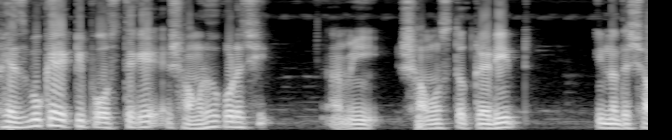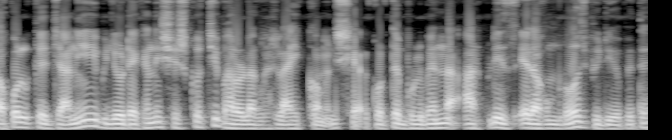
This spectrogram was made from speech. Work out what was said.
ফেসবুকের একটি পোস্ট থেকে সংগ্রহ করেছি। আমি সমস্ত ক্রেডিট ইনাদের সকলকে জানিয়ে এই ভিডিওটা এখানেই শেষ করছি। ভালো লাগলে লাইক কমেন্ট শেয়ার করতে ভুলবেন না। আর প্লিজ এরকম রোজ ভিডিও পেতে,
